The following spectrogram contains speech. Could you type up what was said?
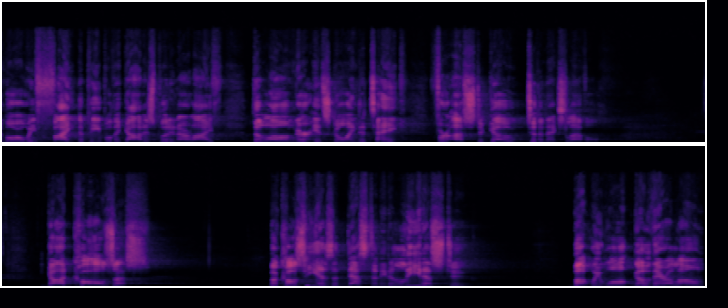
the more we fight the people that God has put in our life, the longer it's going to take for us to go to the next level. God calls us because He has a destiny to lead us to. But we won't go there alone.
